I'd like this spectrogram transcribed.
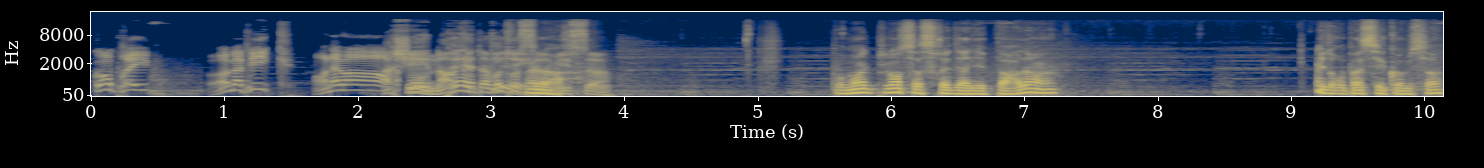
Compris. Homme à pic, en avant Archer, Mon arc est à votre tirer. Alors. service. Pour moi, le plan, ça serait d'aller par là. hein. Et de repasser comme ça.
